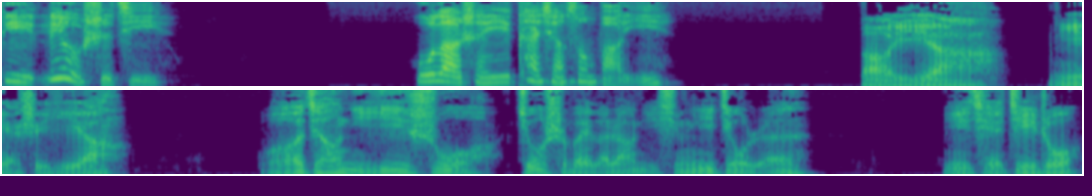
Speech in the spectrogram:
第六十集，吴老神医看向宋宝仪：“宝仪呀，你也是一样。我教你医术，就是为了让你行医救人。你且记住，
